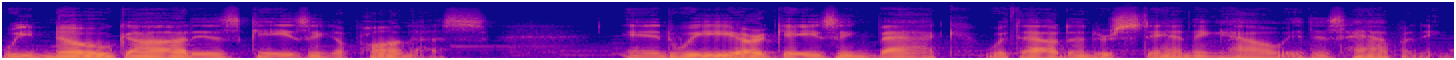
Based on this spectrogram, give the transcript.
We know God is gazing upon us, and we are gazing back without understanding how it is happening.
